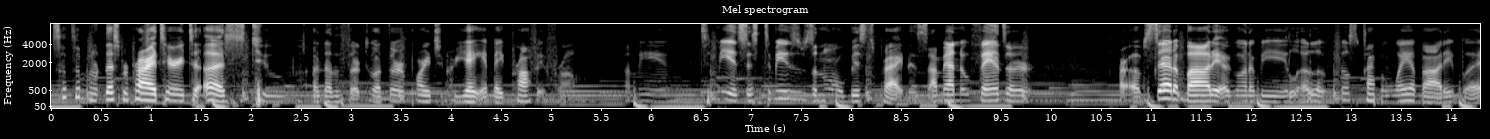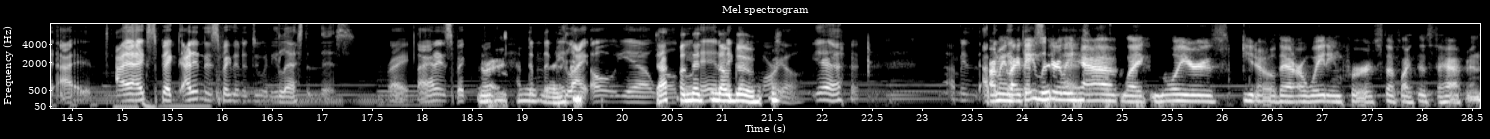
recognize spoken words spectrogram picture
something that's proprietary to us to another third to a third party to create and make profit from. I mean, to me, it's just to me, this was a normal business practice. I mean, I know fans are are upset about it, are going to be a little- feel some type of way about it, but I I expect I didn't expect them to do any less than this, right? Like, I didn't expect Right. them to be like, oh yeah, well, That's go what ahead and Nintendo make a do. Mario, yeah. I mean, I, think mean, like they literally fast. have like lawyers, you know, that are waiting for stuff like this to happen,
